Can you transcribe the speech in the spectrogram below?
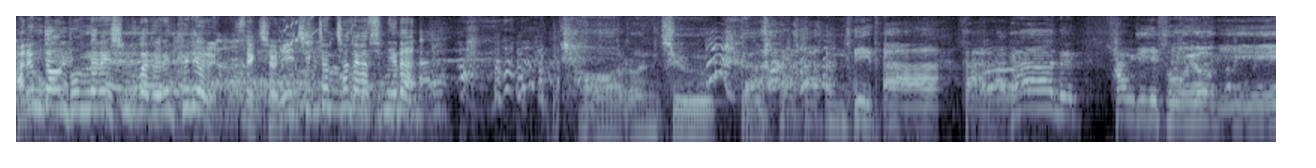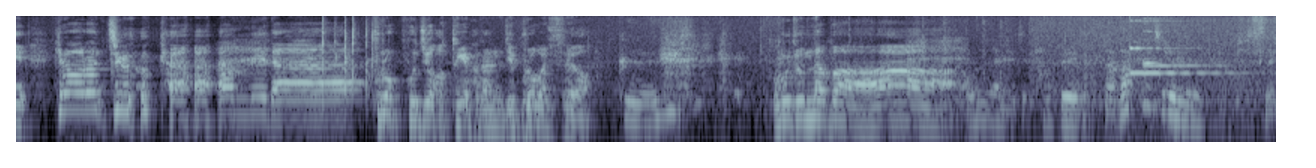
아름다운 봄날의 신부가 되는 그녀를 섹션이 직접 찾아갔습니다. 결혼 축하합니다. 사랑하는 상진이 소영이 결혼 축하합니다. 프로포즈 어떻게 받았는지 물어봐 주세요. 그 너무 좋나 봐. 어느 날 이제 밥을 먹다가 편지를 줬어요.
